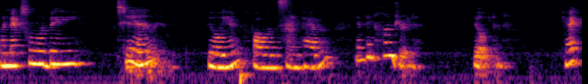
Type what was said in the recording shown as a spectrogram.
my next one would be ten billion. billion, following the same pattern, and then hundred billion. Okay?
